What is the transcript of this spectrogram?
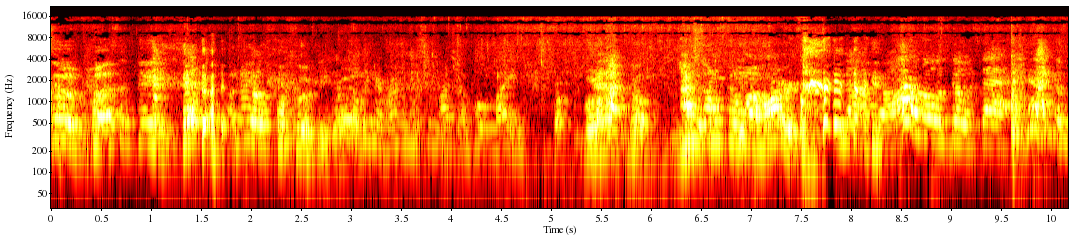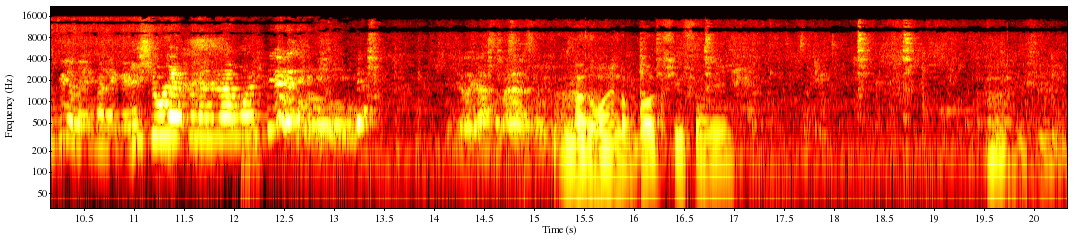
too, bro. That's the thing. I knew y'all was fucking with me, You over bro. here reminiscing about your whole life. Bro, I, bro, I still don't feel my heart. Nah, bro, I don't know what's good with that. I can feel it, my nigga. You nigga. sure that been under that one? Like, that's some. Another one in the books, you feel me?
